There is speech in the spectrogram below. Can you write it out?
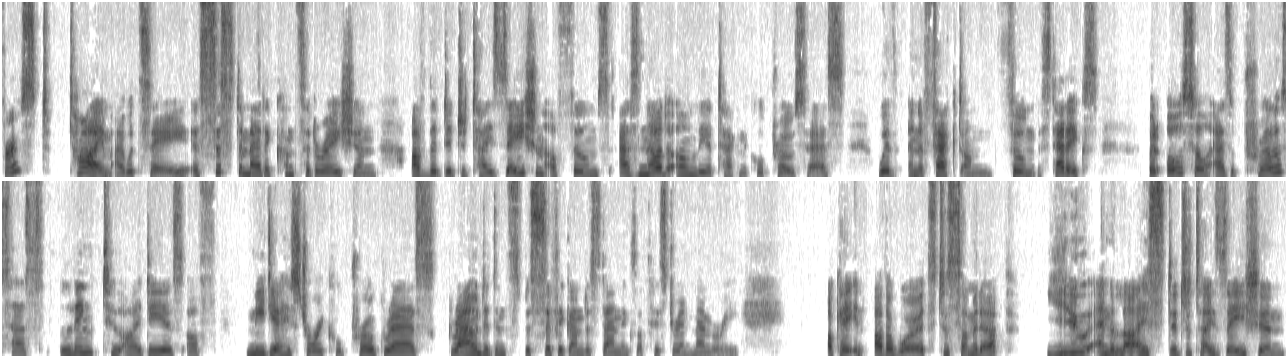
first time, I would say, a systematic consideration of the digitization of films as not only a technical process with an effect on film aesthetics, but also as a process linked to ideas of media historical progress grounded in specific understandings of history and memory. Okay, in other words, to sum it up, you analyze digitization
